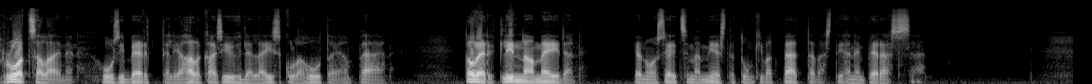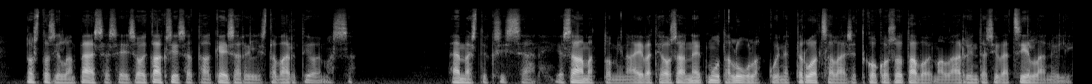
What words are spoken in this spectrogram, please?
Ruotsalainen, huusi Bertel ja halkaisi yhdellä iskulla huutajan pään. Toverit, linna on meidän, ja nuo seitsemän miestä tunkivat päättävästi hänen perässään. Nostosillan päässä seisoi 200 keisarillista vartioimassa. Hämmästyksissään ja saamattomina eivät he osanneet muuta luulla kuin että ruotsalaiset koko sotavoimallaan ryntäsivät sillan yli.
